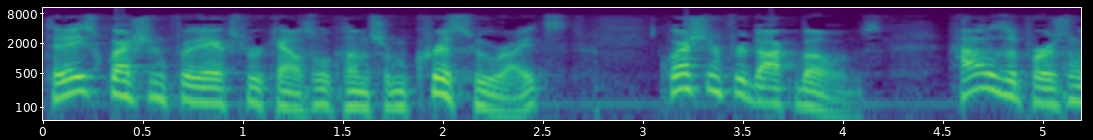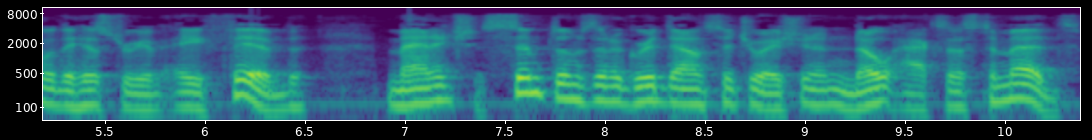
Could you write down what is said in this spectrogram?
Today's question for the expert council comes from Chris who writes, question for Doc Bones. How does a person with a history of AFib manage symptoms in a grid down situation and no access to meds?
